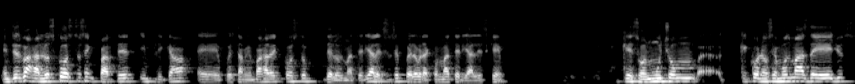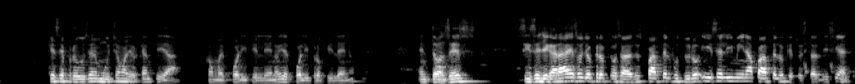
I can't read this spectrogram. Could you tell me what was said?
entonces, bajar los costos en parte implica, eh, pues también bajar el costo de los materiales. Eso se puede lograr con materiales que, que son mucho, que conocemos más de ellos, que se producen en mucha mayor cantidad, como el polietileno y el polipropileno. Entonces, si se llegara a eso, yo creo que, o sea, eso es parte del futuro y se elimina parte de lo que tú estás diciendo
